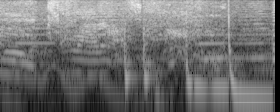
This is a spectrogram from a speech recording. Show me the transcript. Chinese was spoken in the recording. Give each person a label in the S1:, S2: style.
S1: i'm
